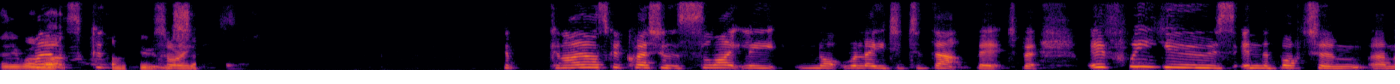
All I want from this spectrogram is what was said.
Anyone Can I like ask a- unmute and sorry. say- Can I ask a question that's slightly not related to that bit? But if we use in the bottom um,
